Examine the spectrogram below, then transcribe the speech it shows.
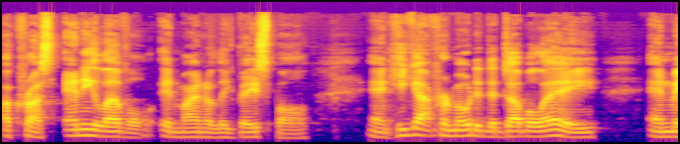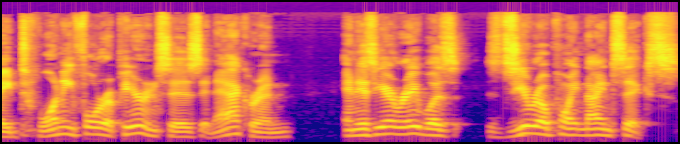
across any level in minor league baseball. And he got promoted to Double A and made 24 appearances in Akron, and his ERA was 0.96.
